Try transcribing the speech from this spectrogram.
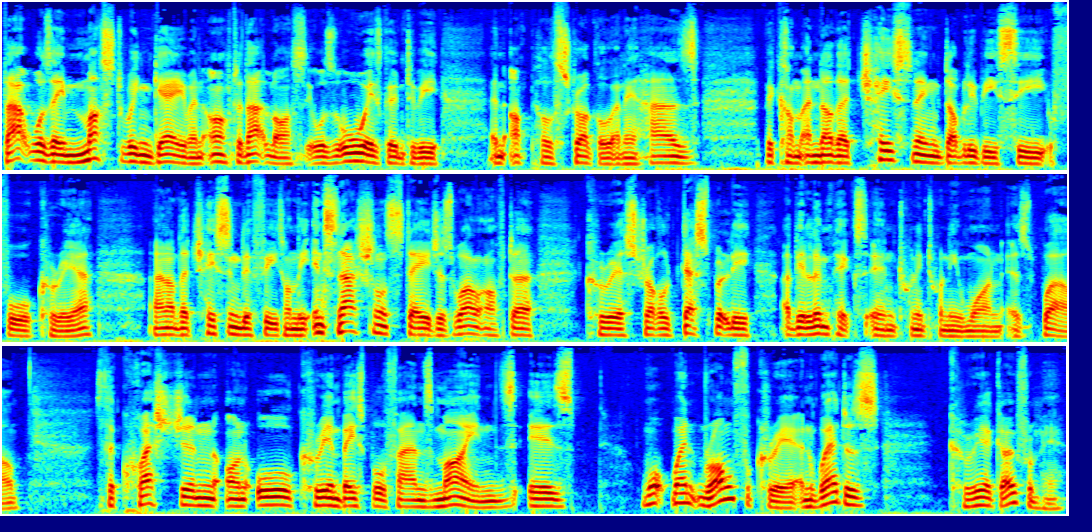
That was a must win game, and after that loss, it was always going to be an uphill struggle, and it has become another chastening WBC for Korea, another chastening defeat on the international stage as well after Korea struggled desperately at the Olympics in 2021 as well. So the question on all Korean baseball fans' minds is what went wrong for Korea and where does Korea go from here?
